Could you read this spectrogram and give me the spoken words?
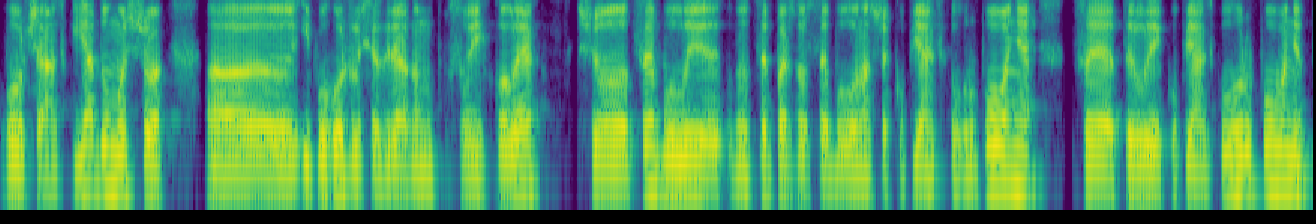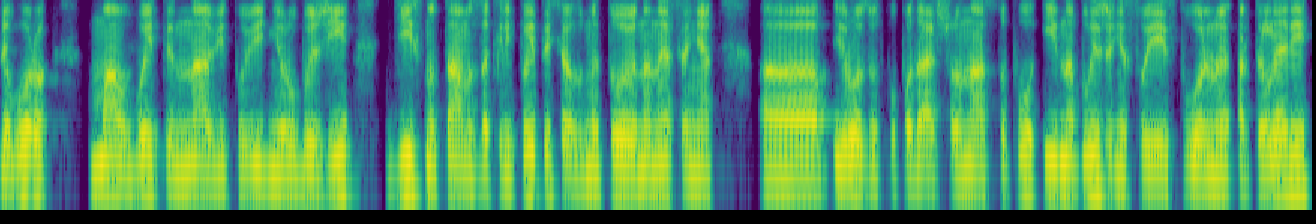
Вовчанський? Я думаю, що е, і погоджуюся з рядом своїх колег. Що це були ну, це перш за все було наше куп'янське угруповання, це тили куп'янського угруповання, де ворог мав вийти на відповідні рубежі, дійсно там закріпитися з метою нанесення е, і розвитку подальшого наступу і наближення своєї ствольної артилерії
